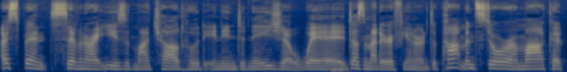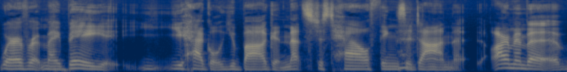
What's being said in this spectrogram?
I spent seven or eight years of my childhood in Indonesia, where it doesn't matter if you're in a department store or a market, wherever it may be, you haggle, you bargain. That's just how things are done. I remember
